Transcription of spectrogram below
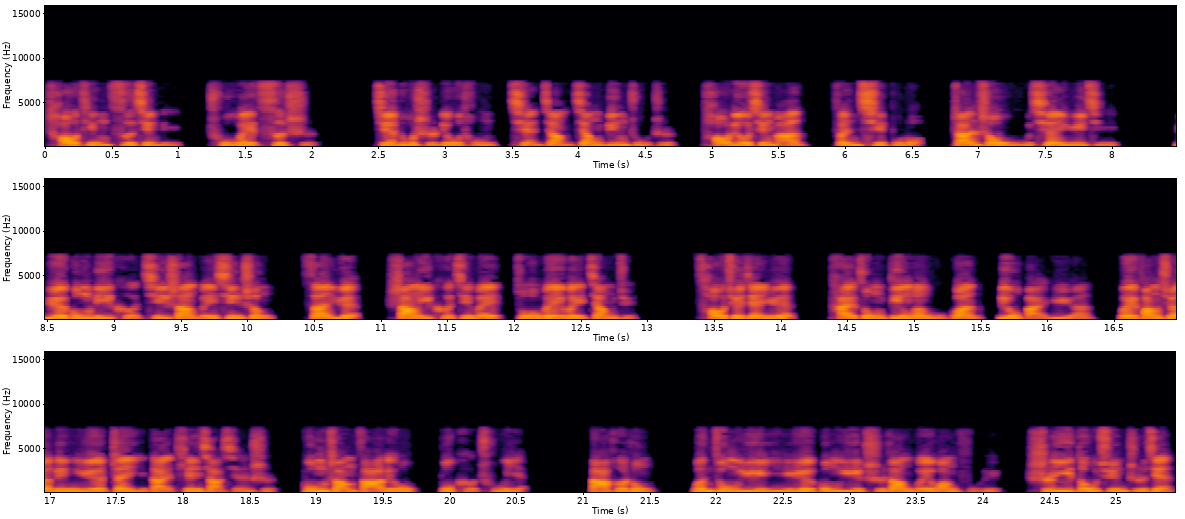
朝廷赐姓李，除为刺史。节度使刘同遣将将兵助之，讨六姓蛮，焚其部落，斩首五千余级。越公李可极善为新生。三月，上以可及为左威卫将军。曹确谏曰：太宗定文武官六百余员，为防玄龄曰：朕以待天下贤士，工商杂流不可除也。大河中。文宗欲以越公尉持章为王府律，十一窦寻直谏，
